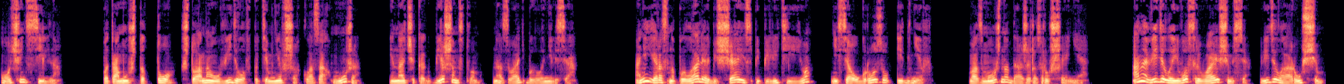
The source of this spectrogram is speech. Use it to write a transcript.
Очень сильно. Потому что то, что она увидела в потемневших глазах мужа, иначе как бешенством назвать было нельзя. Они яростно пылали, обещая испепелить ее, неся угрозу и гнев. Возможно, даже разрушение. Она видела его срывающимся, видела орущим,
